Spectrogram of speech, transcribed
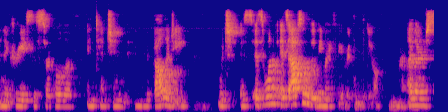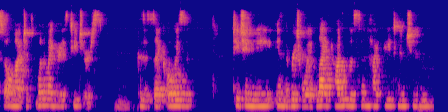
And it creates this circle of intention and mythology, which is it's one of it's absolutely my favorite thing to do. Mm-hmm. I learned so much. It's one of my greatest teachers because it's like always teaching me in the rich way of life how to listen, how to pay attention,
